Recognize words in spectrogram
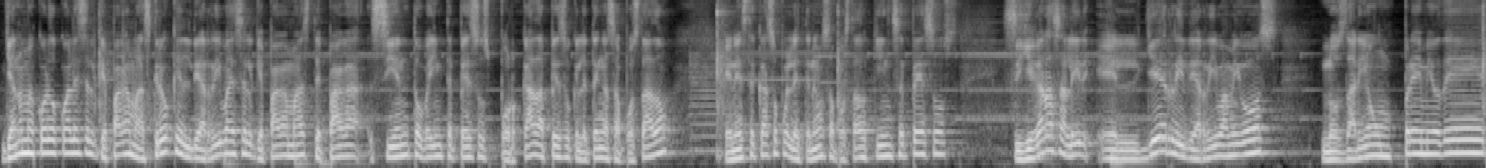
Ya no me acuerdo cuál es el que paga más. Creo que el de arriba es el que paga más. Te paga 120 pesos por cada peso que le tengas apostado. En este caso pues le tenemos apostado 15 pesos. Si llegara a salir el Jerry de arriba, amigos, nos daría un premio de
